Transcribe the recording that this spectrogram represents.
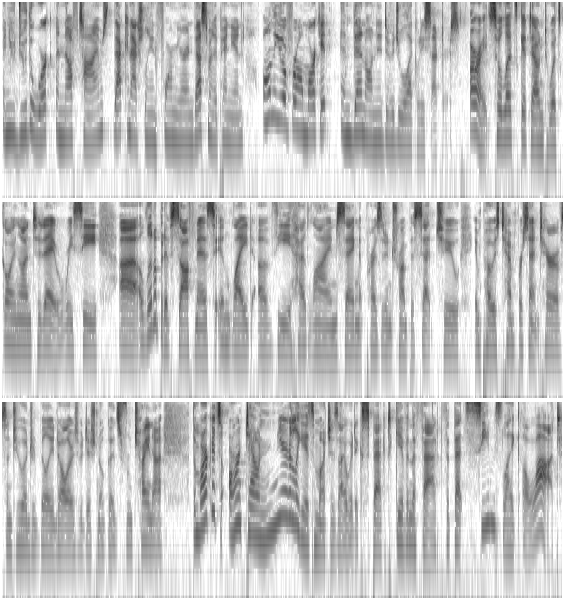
and you do the work enough times, that can actually inform your investment opinion on the overall market and then on individual equity sectors. All right, so let's get down to what's going on today, where we see uh, a little bit of softness in light of the headline saying that President Trump is set to impose 10% tariffs on $200 billion of additional goods from China. The markets aren't down nearly as much as I would expect, given the fact that that seems like a lot.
